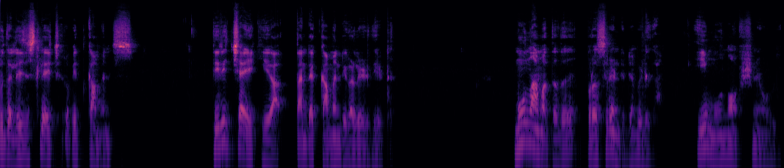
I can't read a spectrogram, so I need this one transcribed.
to the legislature with comments തിരിച്ചയക്കുക തന്റെ കമന്റുകൾ എഴുതിയിട്ട്. മൂന്നാമത്തത് പ്രസിഡന്റിന് വിടുക. ഈ മൂന്ന് ഓപ്ഷനേ ഉള്ളൂ.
